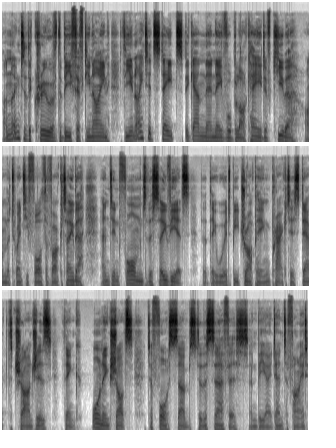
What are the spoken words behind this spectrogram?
Unknown to the crew of the B 59, the United States began their naval blockade of Cuba on the 24th of October and informed the Soviets that they would be dropping practice depth charges, think warning shots, to force subs to the surface and be identified.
